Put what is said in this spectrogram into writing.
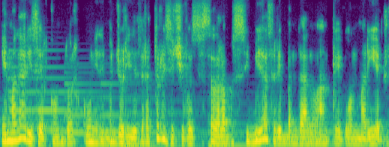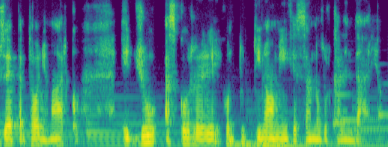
E magari secondo alcuni dei maggiori detrattori, se ci fosse stata la possibilità, sarebbe andato anche con Maria, Giuseppe, Antonio, Marco e giù a scorrere con tutti i nomi che stanno sul calendario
